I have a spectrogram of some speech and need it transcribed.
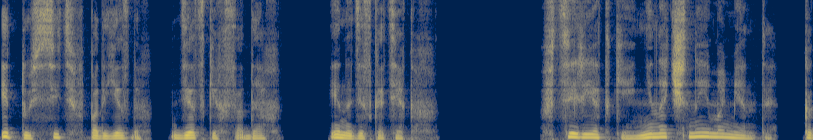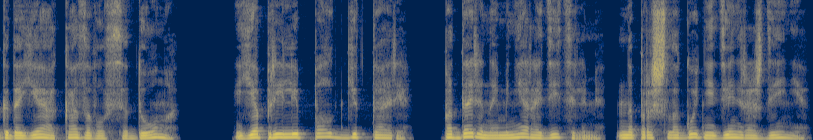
и тусить в подъездах, детских садах и на дискотеках. В те редкие, не ночные моменты, когда я оказывался дома, я прилипал к гитаре, подаренной мне родителями на прошлогодний день рождения,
